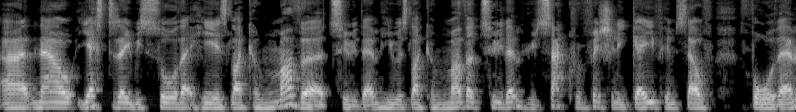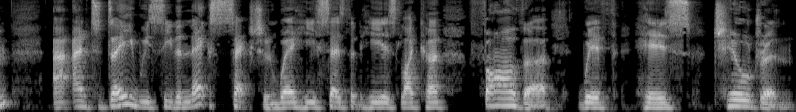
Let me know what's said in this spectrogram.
uh, now yesterday we saw that he is like a mother to them. He was like a mother to them who sacrificially gave himself for them. Uh, and today we see the next section where he says that he is like a father with his children.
